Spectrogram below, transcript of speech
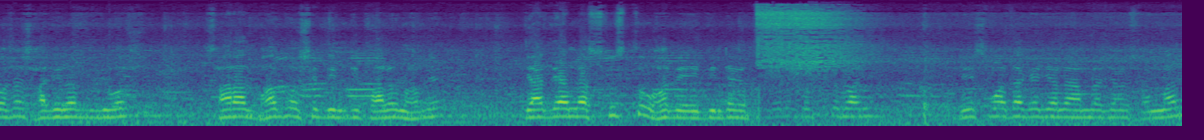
বছর স্বাধীনতা দিবস, সারা ভারতবর্ষের দিনটি পালন হবে, যাতে আমরা সুস্থভাবে এই দিনটাকে পালন করতে পারি, দেশমাতাকে যেন আমরা যেন সম্মান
